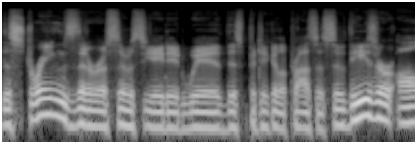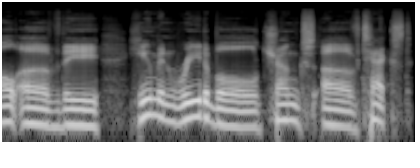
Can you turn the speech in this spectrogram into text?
the strings that are associated with this particular process. So these are all of the human readable chunks of text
